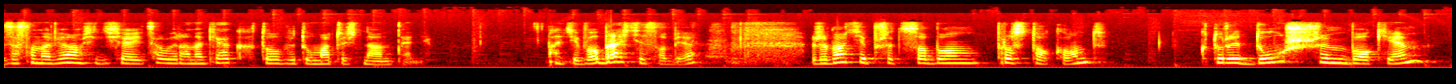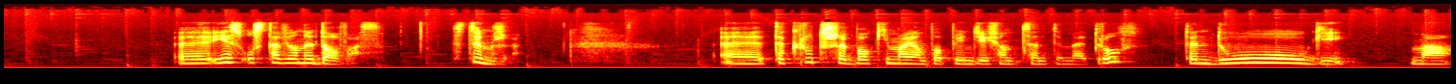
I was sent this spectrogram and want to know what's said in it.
zastanawiałam się dzisiaj cały ranek, jak to wytłumaczyć na antenie. Słuchajcie, wyobraźcie sobie, że macie przed sobą prostokąt, który dłuższym bokiem e, jest ustawiony do Was. Z tym, że e, te krótsze boki mają po 50 cm, ten długi ma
